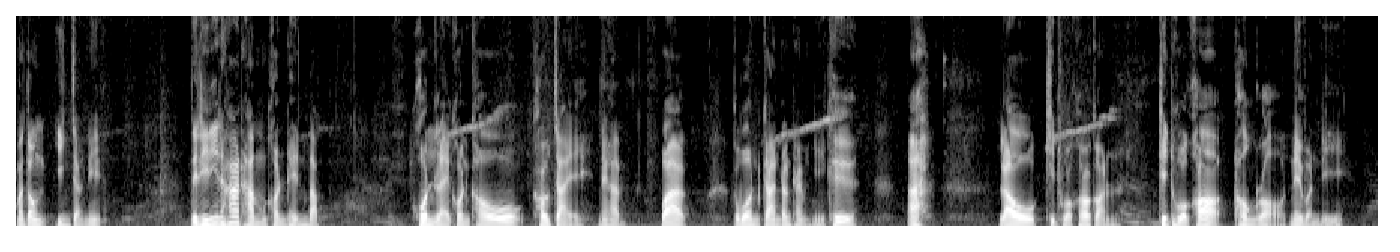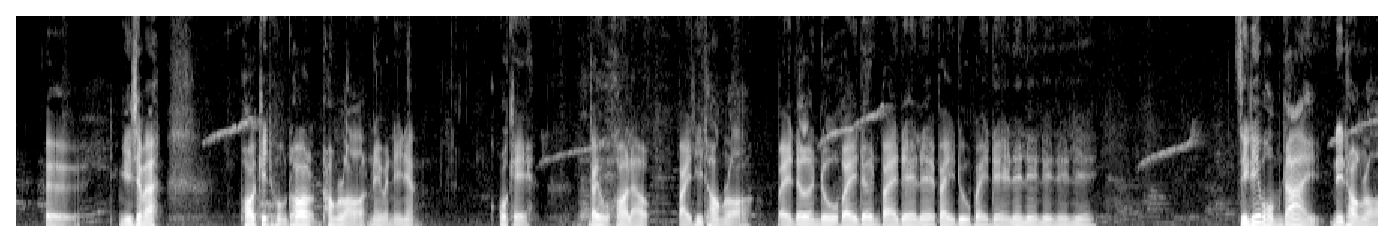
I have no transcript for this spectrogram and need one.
มันต้องอิงจากนี้ แต่ทีนี้ถ้าทำคอนเทนต์แบบคนหลายคนเขาเข้าใจนะครับ ว่ากระบวนการต้องทำอย่างนี้คืออะเราคิดหัวข้อก่อน คิดหัวข้อทองหล่อในวันนี้ เอออย่างนี้ใช่ไหมพอคิดหัวข้อทองหล่อในวันนี้เนี่ย โอเคได้หัวข้อแล้วไปที่ทองหล่อไปเดินดูไปเดินไปเรื่อยๆไปดูไปเรื่อยๆเรื่อยๆสิ่งที่ผมได้ในทองหล่อ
